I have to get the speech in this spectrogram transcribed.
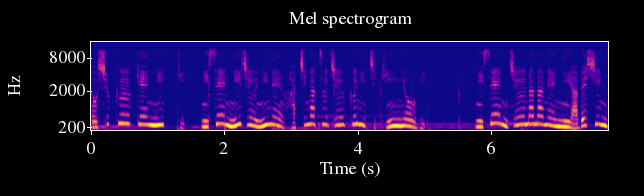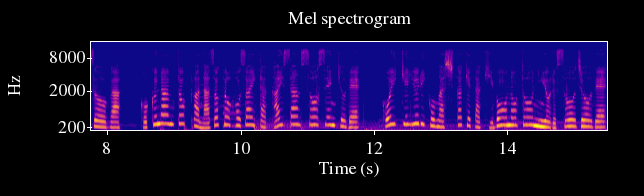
都市空権日記2022年8月19日金曜日。2017年に安倍晋三が国難突破謎とほざいた解散総選挙で小池百合子が仕掛けた希望の党による訴状で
